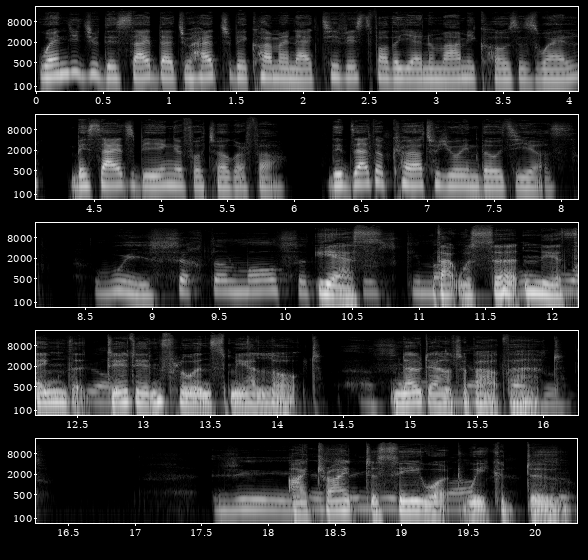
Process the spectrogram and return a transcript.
When did you decide that you had to become an activist for the Yanomami cause as well, besides being a photographer? Did that occur to you in those years? Yes, that was certainly a thing that did influence me a lot. No doubt about that. I tried to see what we could do.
